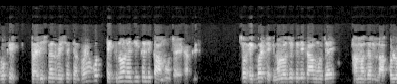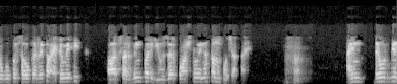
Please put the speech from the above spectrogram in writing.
ओके ट्रेडिशनल वे से चल रहा है वो टेक्नोलॉजिकली काम हो जाएगा फिर। सो एक बार टेक्नोलॉजिकली काम हो जाए हम अगर लाखों लोगों को सर्व कर रहे हैं तो ऑटोमेटिक सर्विंग पर यूज़र कॉस्ट हो ना कम हो जाता है। हाँ। And there would be a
